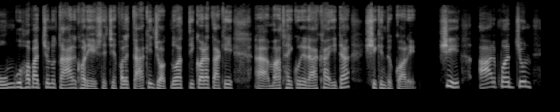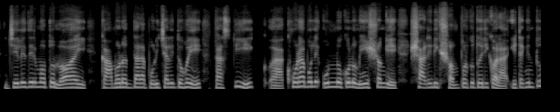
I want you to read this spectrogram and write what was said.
পঙ্গু হবার জন্য তার ঘরে এসেছে। ফলে তাকে যত্ন আত্তি করা, তাকে মাথায় করে রাখা এটা সে কিন্তু করে। সে আর পাঁচজন জেলেদের মতো নয়, কামনার দ্বারা পরিচালিত হয়ে তার স্ত্রী খোঁড়া বলে অন্য কোনো মেয়ের সঙ্গে শারীরিক সম্পর্ক তৈরি করা এটা কিন্তু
